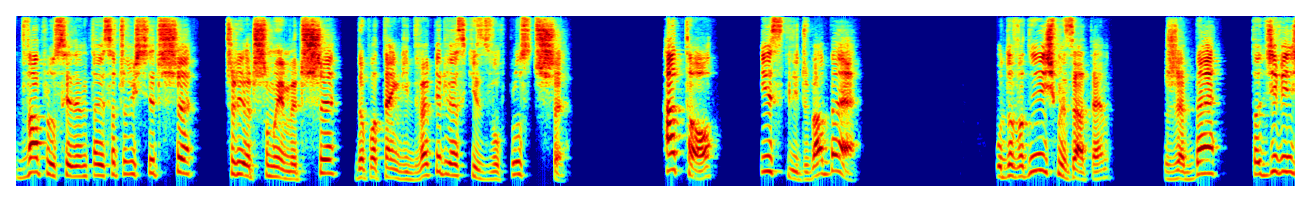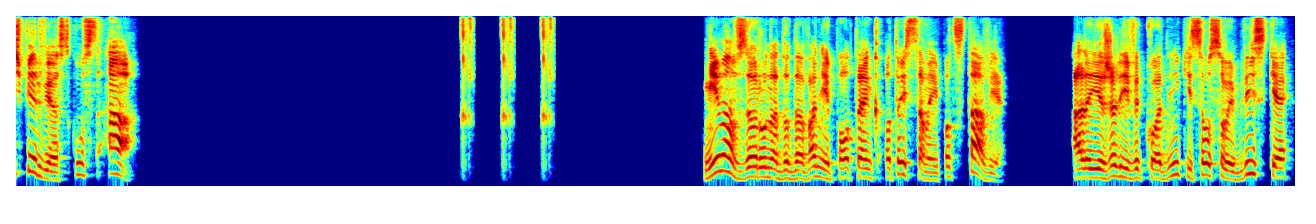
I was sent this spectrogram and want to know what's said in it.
2 plus 1 to jest oczywiście 3, czyli otrzymujemy 3 do potęgi 2 pierwiastki z 2 plus 3. A to jest liczba b. Udowodniliśmy zatem, że b to 9 pierwiastków z a. Nie ma wzoru na dodawanie potęg o tej samej podstawie, ale jeżeli wykładniki są sobie bliskie,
